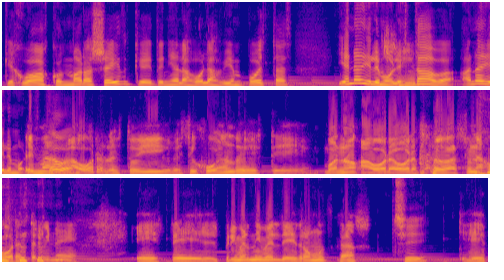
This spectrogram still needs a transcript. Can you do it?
que jugabas con Mara Jade, que tenía las bolas bien puestas, y a nadie le molestaba, a nadie le Es más, molestaba. ahora lo estoy, lo estoy jugando, este, bueno, no ahora, ahora, pero hace unas horas terminé este, el primer nivel de Dromut Gas, Sí, que es,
